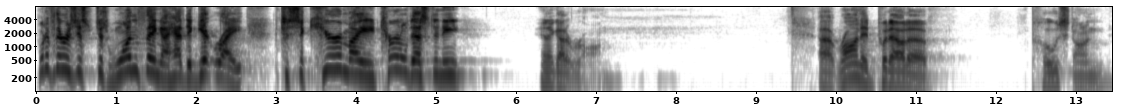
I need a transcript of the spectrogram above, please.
What if there was just, just one thing I had to get right to secure my eternal destiny and I got it wrong? Uh, Ron had put out a post on,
